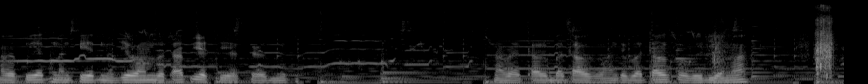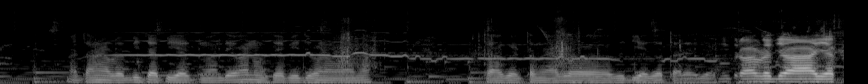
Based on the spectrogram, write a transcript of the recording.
હવે પિયતમાં પિયતમાં જીવામૃત આપીએ છીએ, ખેડૂત મિત્રો. હવે તલ બતાવશું. હજી બતાવશું વિડીયોમાં. અત્યારે આપણે બીજા પિયાજમાં દેવાનું છે બીજ વણવામાં તો આગળ તમે આપણો વીડિયો જોતા રહેજો. મિત્રો, આપણે જો આ એક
